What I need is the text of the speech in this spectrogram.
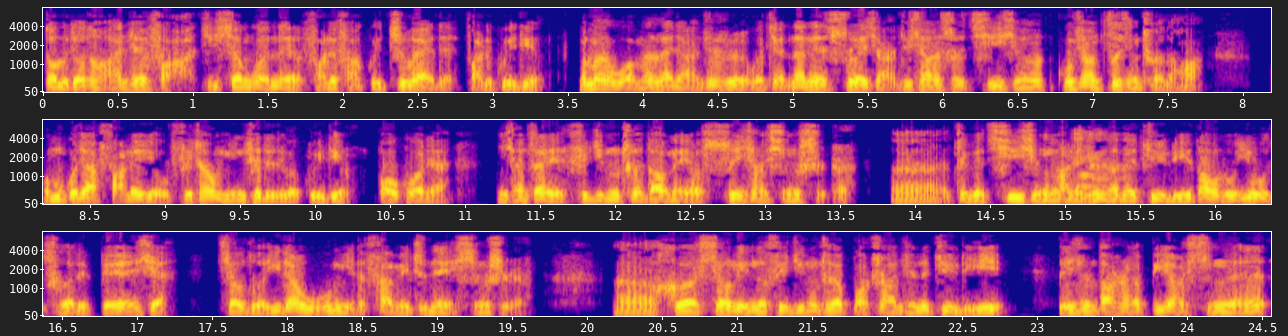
道路交通安全法及相关的法律法规之外的法律规定。那么我们来讲，就是我简单的说一下，就像是骑行共享自行车的话，我们国家法律有非常明确的这个规定，包括呢，你像在非机动车道呢要顺向行驶。呃，这个骑行的话呢，应当在距离道路右侧的边缘线向左一点五米的范围之内行驶，呃，和相邻的非机动车保持安全的距离，人行道上要避让行人，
